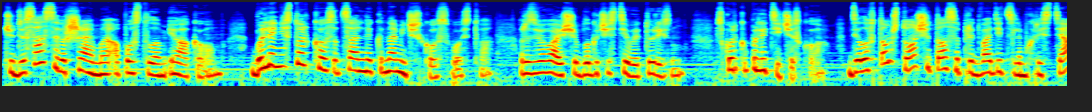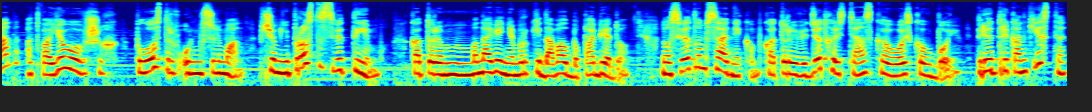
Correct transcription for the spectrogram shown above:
чудеса, совершаемые апостолом Иаковом, были не столько социально-экономического свойства, развивающие благочестивый туризм, сколько политического. Дело в том, что он считался предводителем христиан, отвоевывавших полуостров у мусульман, причем не просто святым, который мановением руки давал бы победу, но светлым всадником, который ведет христианское войско в бой. Период реконкисты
